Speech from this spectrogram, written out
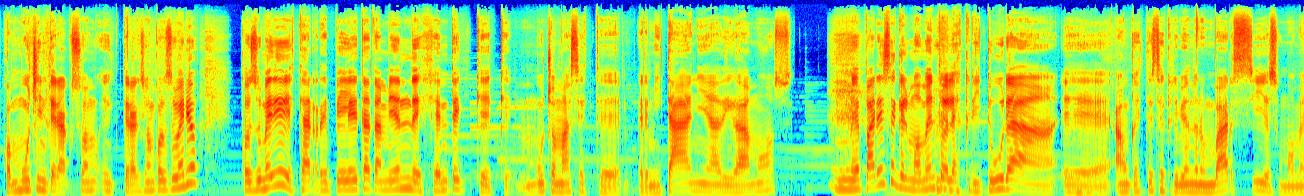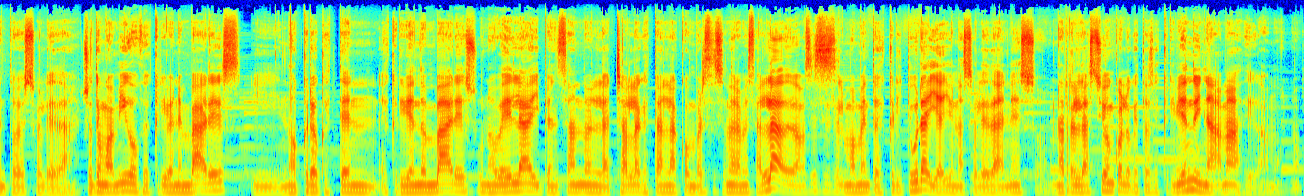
con mucha interacción, interacción con su medio, con su medio y está repleta también de gente que, que mucho más este, ermitaña, digamos. Me parece que el momento de la escritura, eh, aunque estés escribiendo en un bar, sí es un momento de soledad. Yo tengo amigos que escriben en bares y no creo que estén escribiendo en bares su novela y pensando en la charla que está en la conversación de la mesa al lado. Digamos, ese es el momento de escritura y hay una soledad en eso, una relación con lo que estás escribiendo y nada más, digamos. ¿no?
